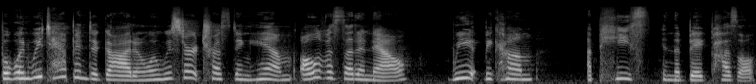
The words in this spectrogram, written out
But when we tap into God and when we start trusting Him, all of a sudden now we become a piece in the big puzzle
